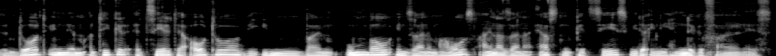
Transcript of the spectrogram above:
dort in dem Artikel erzählt der Autor, wie ihm beim Umbau in seinem Haus einer seiner ersten PCs wieder in die Hände gefallen ist.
